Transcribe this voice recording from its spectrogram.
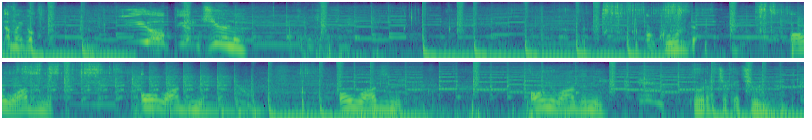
Dawaj go! Ja pierdzielę! O kurde! O ładny! O ładny! O ładny! Oj ładny! Dobra, czekaj, trzymaj mi wędkę.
